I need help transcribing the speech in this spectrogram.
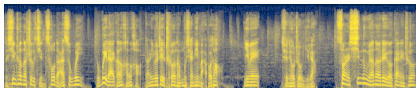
那新车呢是个紧凑的 SUV，就未来感很好。但是因为这车呢，目前你买不到，因为全球只有一辆，算是新能源的这个概念车。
